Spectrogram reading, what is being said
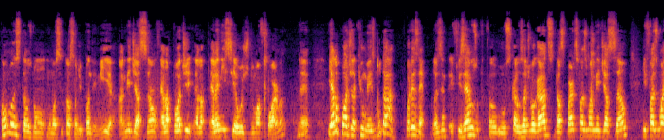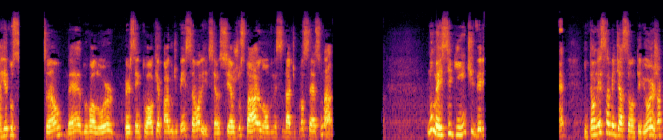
como nós estamos numa situação de pandemia, a mediação ela pode, ela, ela inicia hoje de uma forma, né? E ela pode daqui a um mês mudar. Por exemplo, nós fizemos os, os advogados das partes fazem uma mediação e faz uma redução né, do valor percentual que é pago de pensão ali. Se, se ajustar, não houve necessidade de processo, nada. No mês seguinte, verificar. Né? Então, nessa mediação anterior, já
